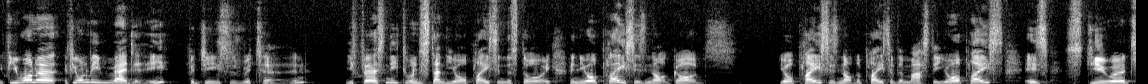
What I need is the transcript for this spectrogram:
If you want to if you want to be ready for Jesus' return, you first need to understand your place in the story. And your place is not God's. Your place is not the place of the master. Your place is steward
